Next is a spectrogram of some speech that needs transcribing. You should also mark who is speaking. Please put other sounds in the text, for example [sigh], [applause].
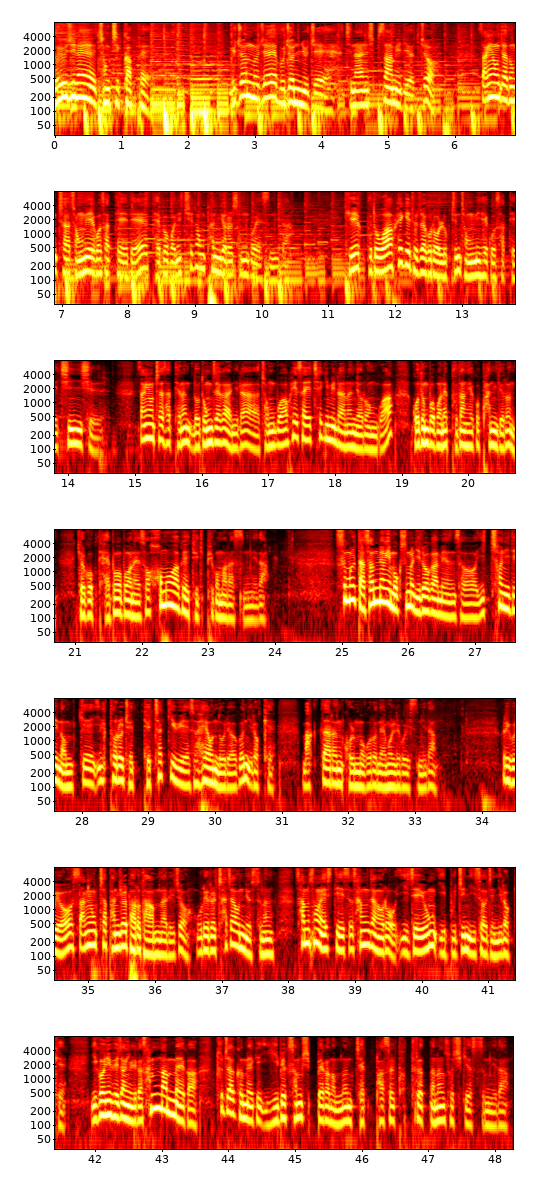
Speaker 1: 노유진의 정치 카페 유전무죄 무전유죄 지난 13일이었죠. 쌍용자동차 정리해고 사태에 대해 대법원이 최종 판결을 선고했습니다. 기획부도와 회계 조작으로 얼룩진 정리해고 사태의 진실. 쌍용차 사태는 노동자가 아니라 정부와 회사의 책임이라는 여론과 고등법원의 부당해고 판결은 결국 대법원에서 허무하게 뒤집히고 말았습니다. 25명이 목숨을 잃어가면서 2000일이 넘게 일터를 되찾기 위해서 해온 노력은 이렇게 막다른 골목으로 내몰리고 있습니다. 그리고요, 쌍용차 판결 바로 다음 날이죠. 우리를 찾아온 뉴스는 삼성 SDS 상장으로 이재용, 이부진, 이서진 이렇게 이건희 회장 일가 3남매가 투자 금액의 230배가 넘는 잭팟을 터뜨렸다는 소식이었습니다.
